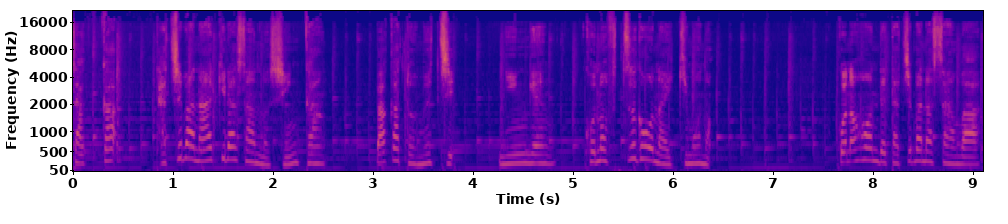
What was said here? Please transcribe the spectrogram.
作家立花明さんの新刊バカとムチ人間この不都合な生き物。この本で立花さんは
